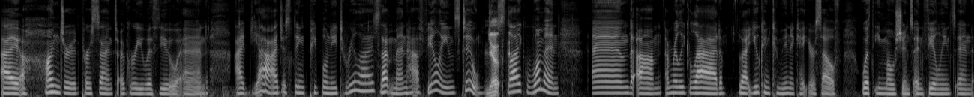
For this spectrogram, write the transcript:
I a hundred percent agree with you, and I yeah, I just think people need to realize that men have feelings too, just like women. And um, I'm really glad that you can communicate yourself with emotions and feelings and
